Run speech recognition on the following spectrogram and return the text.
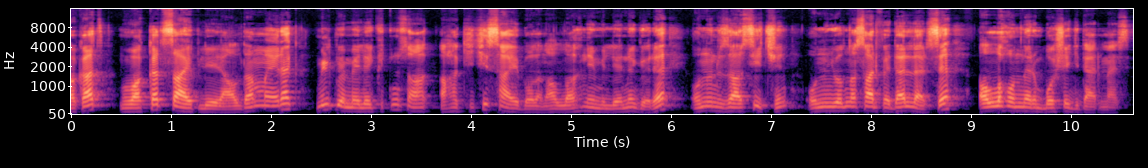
Fakat muvakkat sahipliğiyle aldanmayarak mülk ve melekutun hakiki sahibi olan Allah'ın emirlerine göre onun rızası için onun yoluna sarf ederlerse Allah onların boşa gidermez.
